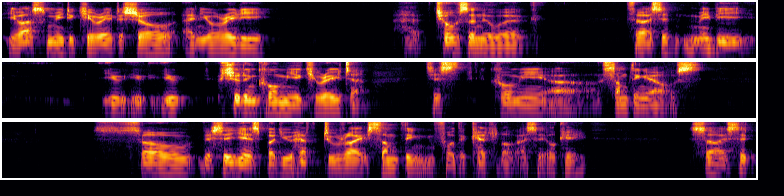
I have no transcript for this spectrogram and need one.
you asked me to curate the show, and you already had chosen the work. So I said, maybe you, you, you shouldn't call me a curator. Just call me uh, something else. So they said, yes, but you have to write something for the catalog. I said, okay. So I said,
